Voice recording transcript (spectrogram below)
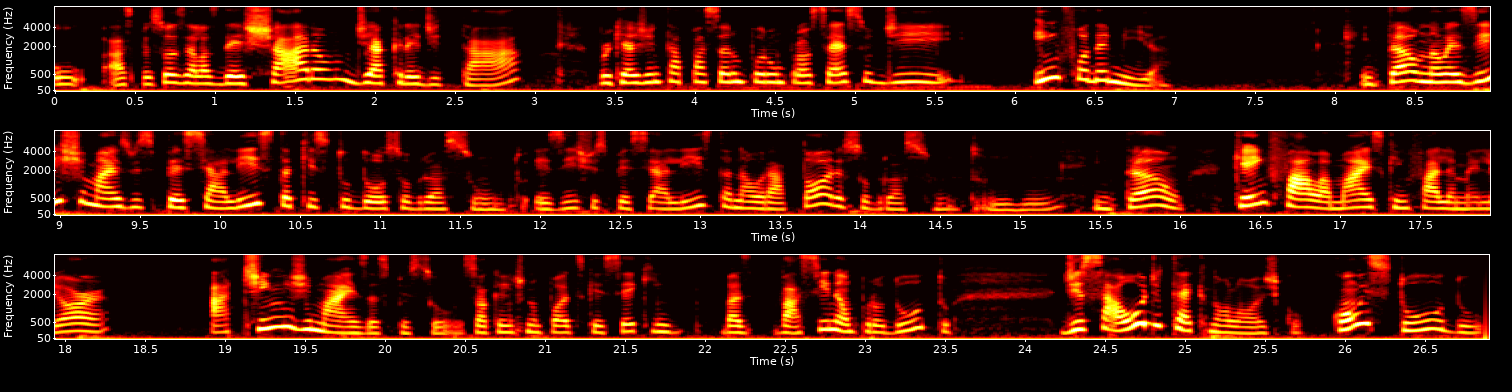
o, as pessoas, elas deixaram de acreditar porque a gente está passando por um processo de infodemia. Então, não existe mais o especialista que estudou sobre o assunto, existe o especialista na oratória sobre o assunto. Uhum. Então, quem fala mais, quem fala melhor, atinge mais as pessoas. Só que a gente não pode esquecer que vacina é um produto de saúde tecnológico, com estudo,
